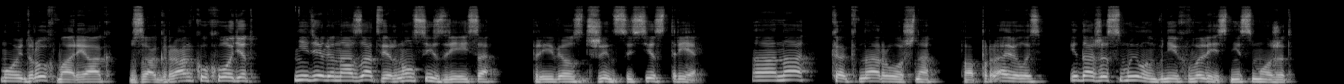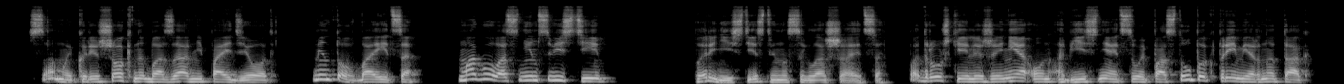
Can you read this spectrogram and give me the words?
«Мой друг моряк, в загранку ходит, Неделю назад вернулся из рейса. Привез джинсы сестре. А она, как нарочно, поправилась и даже с мылом в них влезть не сможет. Самый корешок на базар не пойдет. Ментов боится. Могу вас с ним свести. Парень, естественно, соглашается. Подружке или жене он объясняет свой поступок примерно так.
